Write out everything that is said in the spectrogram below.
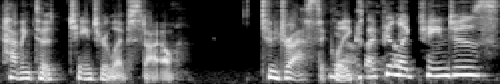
having to change your lifestyle too drastically. Because yeah, I feel like changes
